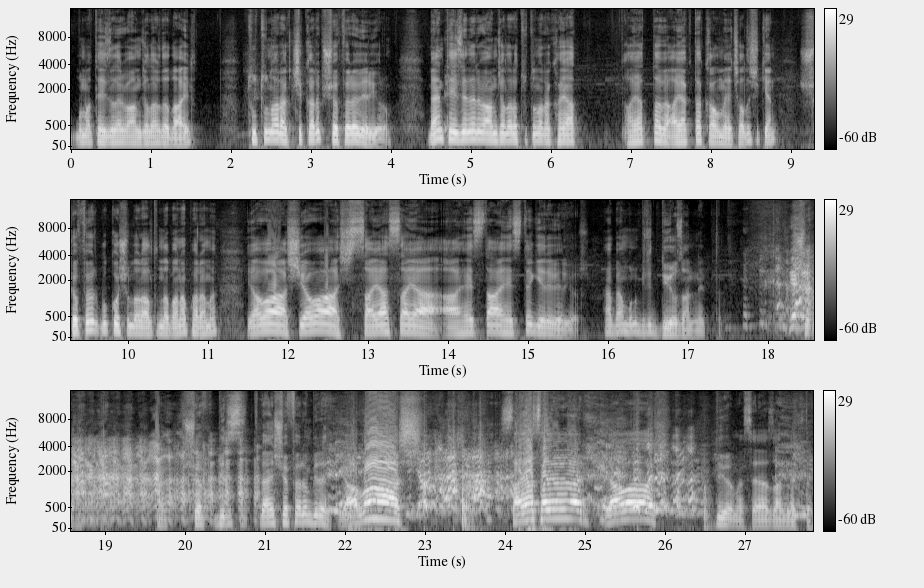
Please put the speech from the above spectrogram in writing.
buna teyzeler ve amcalar da dahil, tutunarak çıkarıp şoföre veriyorum. Ben teyzeler ve amcalara tutunarak hayat hayatta ve ayakta kalmaya çalışırken şoför bu koşullar altında bana paramı yavaş yavaş saya saya aheste aheste geri veriyor. Ha ben bunu biri diyor zannettim. Şöf, birisi, ben şoförün biri. Yavaş. Saya saya ver. Yavaş. Diyor mesela zannettim.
